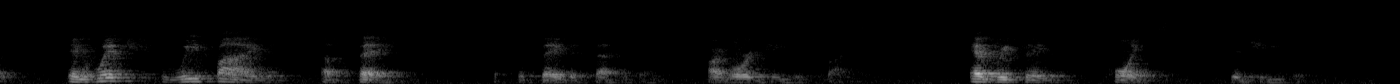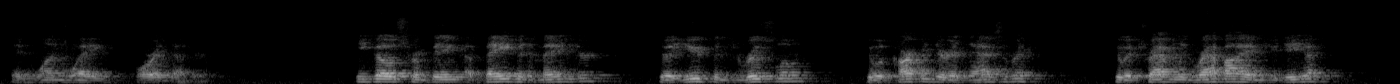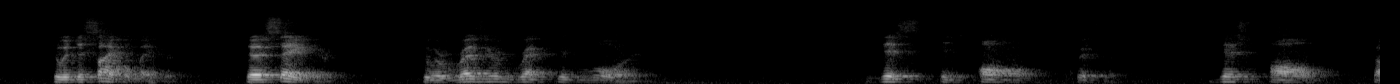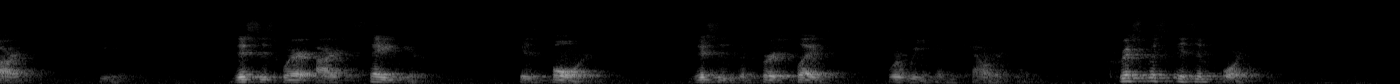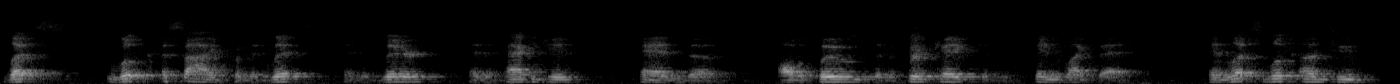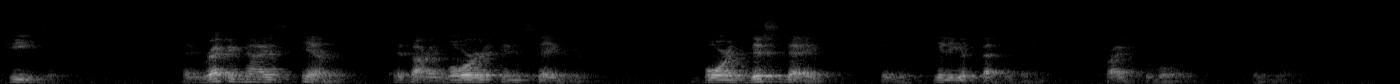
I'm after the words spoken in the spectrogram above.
in which we find a babe, the babe at Bethlehem, our Lord Jesus Christ. Everything points to Jesus in one way or another. He goes from being a babe in a manger to a youth in Jerusalem to a carpenter in Nazareth to a traveling rabbi in Judea to a disciple maker to a Savior to a resurrected Lord. This is all Christmas. This all starts here. This is where our Savior is born. This is the first place where we encounter him. Christmas is important. Let's look aside from the glitz and the glitter and the packages and all the foods and the fruitcake and things like that. And let's look unto Jesus recognize him as our Lord and Savior, born this day in the city of Bethlehem,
